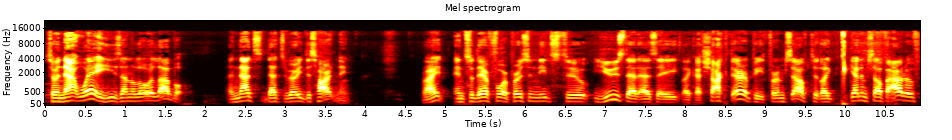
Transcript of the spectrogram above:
So in that way, he's on a lower level, and that's that's very disheartening, right? And so therefore, a person needs to use that as a like a shock therapy for himself to like get himself out of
